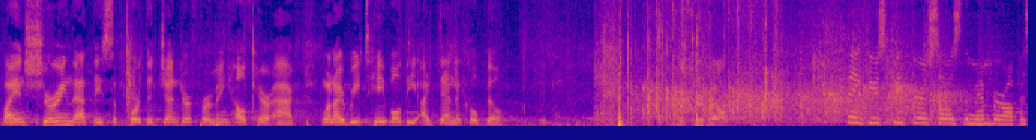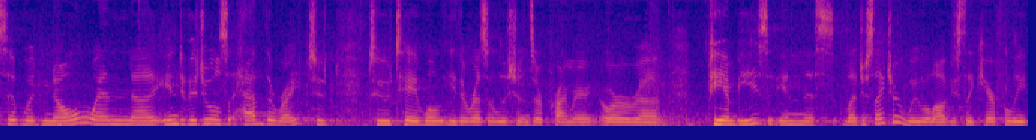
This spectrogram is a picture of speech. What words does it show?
by ensuring that they support the Gender-Affirming Healthcare Act when I retable the identical bill? Health. Thank you, Speaker. So as the member opposite would know, when uh, individuals have the right to, to table either resolutions or primary or uh, PMBs in this legislature, we will obviously carefully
